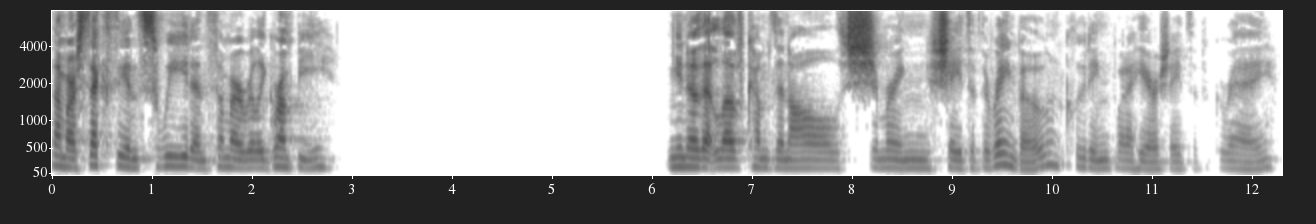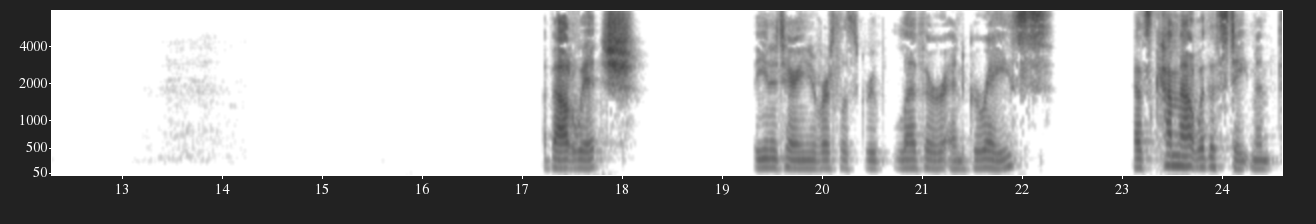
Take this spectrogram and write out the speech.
some are sexy and sweet and some are really grumpy. You know that love comes in all shimmering shades of the rainbow, including what I hear shades of gray. About which the Unitarian Universalist group Leather and Grace has come out with a statement,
